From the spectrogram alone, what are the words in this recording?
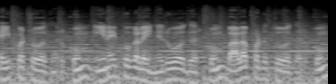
கைப்பற்றுவதற்கும் இணைப்புகளை நிறுவுவதற்கும் பலப்படுத்துவதற்கும்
